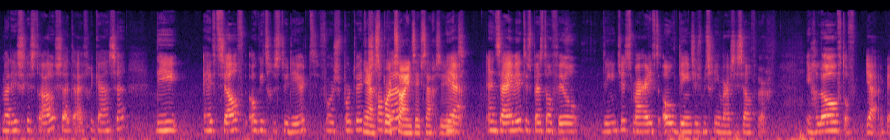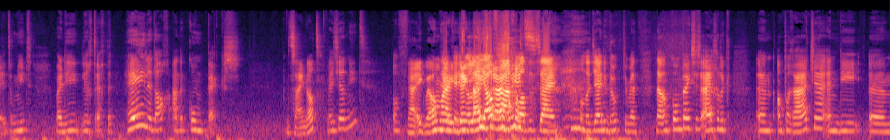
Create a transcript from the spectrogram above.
Mariska Strauss, Zuid-Afrikaanse, die heeft zelf ook iets gestudeerd voor Ja, sportwetenschappen. sport science heeft zij gestudeerd. Ja, en zij weet dus best wel veel dingetjes, maar heeft ook dingetjes misschien waar ze zelf erg in gelooft. Of ja, ik weet het ook niet. Maar die ligt echt de hele dag aan de complex. Wat zijn dat? Weet je dat niet? Of Ja, ik wel, maar Nee, ik denk aan jou vragen niet. wat het zijn, omdat jij de dokter bent. Nou, een complex is eigenlijk een apparaatje en die ehm,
